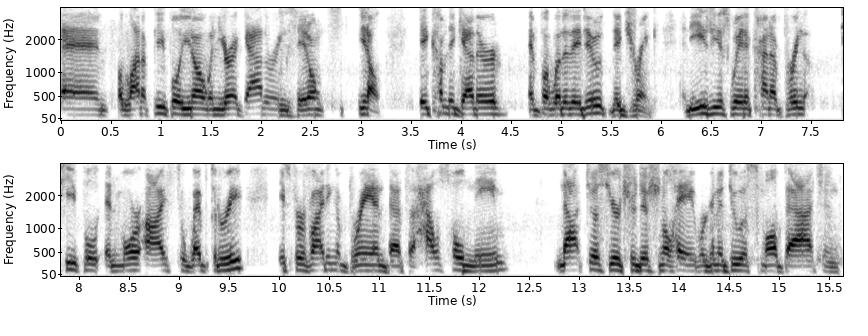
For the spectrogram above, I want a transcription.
And a lot of people, you know, when you're at gatherings, they don't, you know, they come together, and but what do they do? They drink. And the easiest way to kind of bring people and more eyes to Web3 is providing a brand that's a household name, not just your traditional, hey, we're going to do a small batch and,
